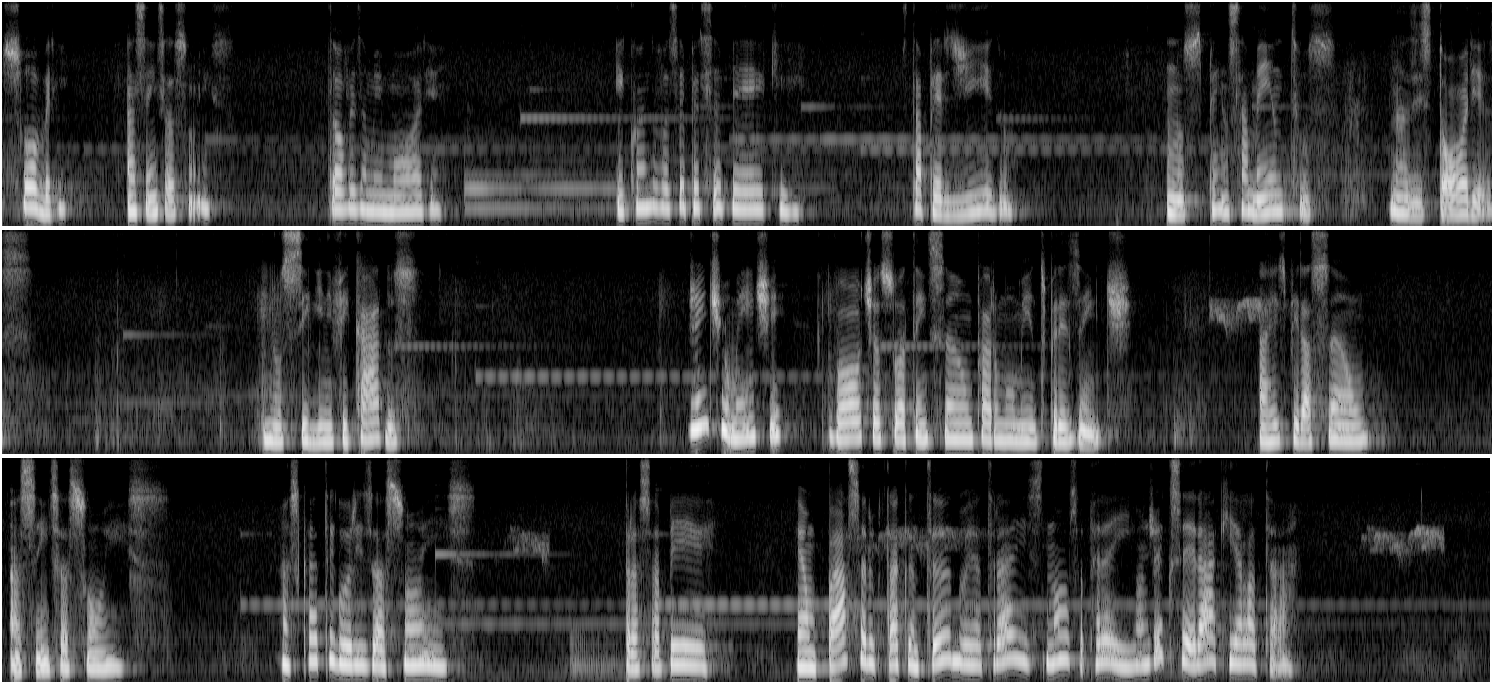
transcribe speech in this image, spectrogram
sobre as sensações, talvez a memória. E quando você perceber que está perdido nos pensamentos, nas histórias, nos significados, gentilmente volte a sua atenção para o momento presente. A respiração, as sensações, as categorizações, para saber é um pássaro que está cantando aí atrás? Nossa, peraí, onde é que será que ela está?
